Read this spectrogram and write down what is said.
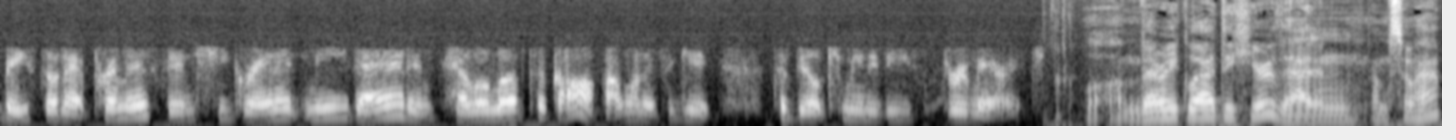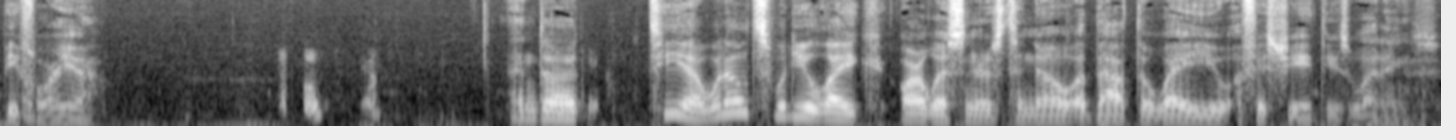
based on that premise, and she granted me that, and Hello Love took off. I wanted to get to build communities through marriage. Well, I'm very glad to hear that, and I'm so happy for you. And uh, Thank you. Tia, what else would you like our listeners to know about the way you officiate these weddings?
